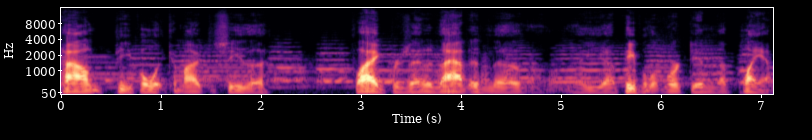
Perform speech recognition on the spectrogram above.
Town people that come out to see the flag presented, that and the, the uh, people that worked in the plant.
